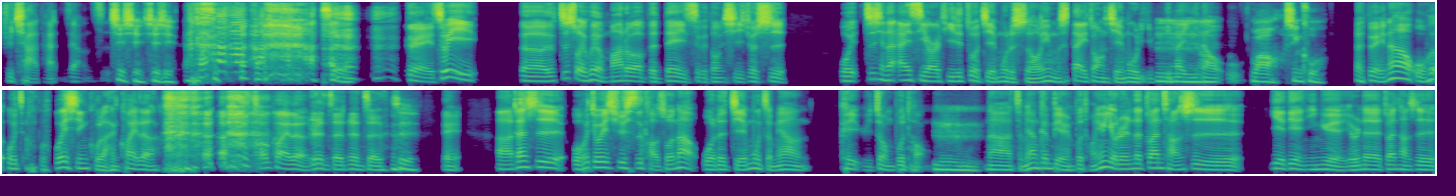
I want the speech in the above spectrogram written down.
去洽谈这样子。谢谢谢谢，是 对，所以呃，之所以会有 Model of the Day 这个东西，就是我之前在 ICRT 做节目的时候，因为我们是带状节目，礼礼拜一到五，哇，辛苦，呃，对，那我会我不 不会辛苦了，很快乐，超快乐，认真认真是啊、但是我会就会去思考说，那我的节目怎么样可以与众不同？嗯那怎么样跟别人不同？因为有的人的专长是夜店音乐，有人的专长是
